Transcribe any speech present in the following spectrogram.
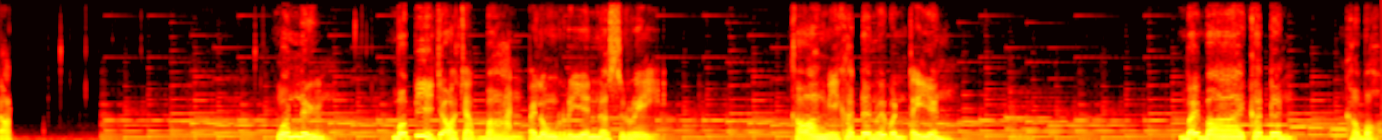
ดอทวันหนึ่งบ๊อบบี้จะออกจากบ้านไปโรงเรียนเนอร์เซอรี่ เขาวางหมีคัดเดิลไว้บนเตียงบายบายคัดเดิลเขาบอก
